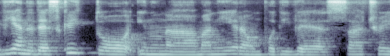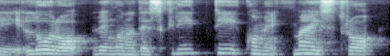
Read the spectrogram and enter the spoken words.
viene descritto in una maniera un po' diversa, cioè loro vengono descritti come maestro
